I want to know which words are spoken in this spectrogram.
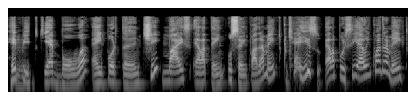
Repito, uhum. que é boa, é importante, mas ela tem o seu enquadramento, porque é isso, ela por si é o enquadramento.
